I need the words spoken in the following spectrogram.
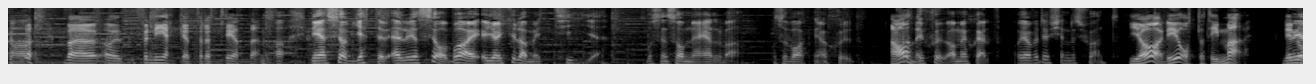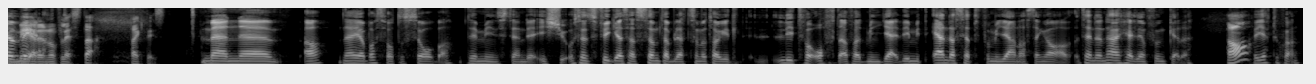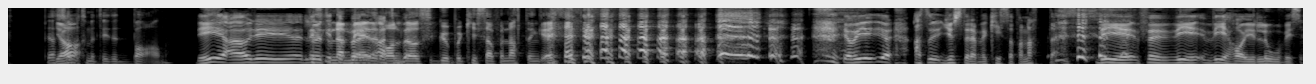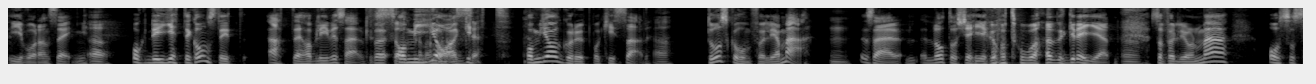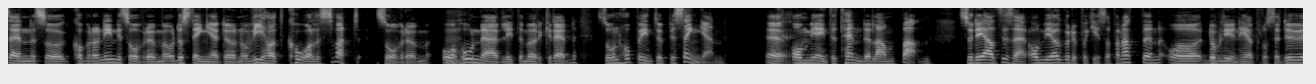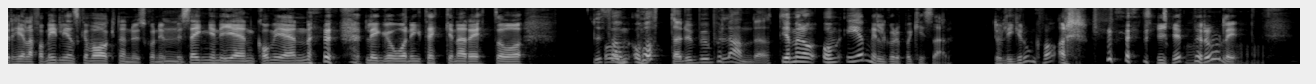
Ja. Bara förneka tröttheten. Ja. Nej, jag sov jätte, eller jag sov bra, jag gick och la mig tio. Och sen somnade jag elva. Och så vaknade jag sju. Ja, men- sju av mig själv. Och jag, det kändes skönt. Ja, det är åtta timmar. Det är nog mer vet. än de flesta, faktiskt. Men eh, ja, nej jag har bara svårt att sova. Det är min ständiga issue. Och sen så fick jag så här sömntabletter som jag tagit lite för ofta för att min, det är mitt enda sätt att få min hjärna att stänga av. Sen den här helgen funkade. Ja, Det var jätteskönt. Jag har Ja. sovit som ett litet barn. det är, ja, det är läskigt Förutom den att börja- att- medelålders gå upp och kissa på natten grej. Ja, men, ja, alltså just det där med kissa på natten. Det är, för vi, vi har ju Lovis i våran säng. Ja. Och det är jättekonstigt att det har blivit så här. För om jag, om jag går upp och kissar, Ja. Mm. då ska hon följa med. Så här, låt oss tjejer gå på toa-grejen. Så följer hon med. Och så sen så kommer hon in i sovrummet och då stänger jag dörren och vi har ett kolsvart sovrum och Mm. hon är lite mörkrädd så hon hoppar inte upp i sängen. eh, Om jag inte tänder lampan. Så det är alltid så här, om jag går upp och kissar på natten och då blir det en hel procedur, hela familjen ska vakna, nu ska ni upp Mm. i sängen igen, kom igen, lägga ordning täckena rätt och... Du Om- om- potta, du bor på landet. Ja men om Emil går upp och kissar, då ligger hon kvar. det är jätteroligt.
